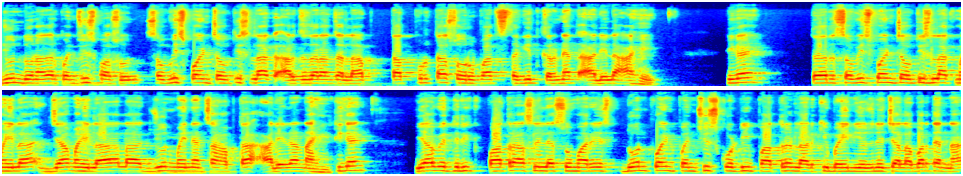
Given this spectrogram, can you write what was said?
जून दोन हजार पंचवीसपासून सव्वीस पॉईंट चौतीस लाख अर्जदारांचा लाभ तात्पुरता स्वरूपात स्थगित करण्यात आलेला आहे. ठीक आहे? तर सव्वीस पॉईंट चौतीस लाख महिला ज्या महिलाला जून महिन्याचा हप्ता आलेला नाही. ठीक आहे? या व्यतिरिक्त पात्र असलेल्या सुमारे दोन पॉईंट पंचवीस कोटी पात्र लाडकी बहीण योजनेच्या लाभार्थ्यांना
